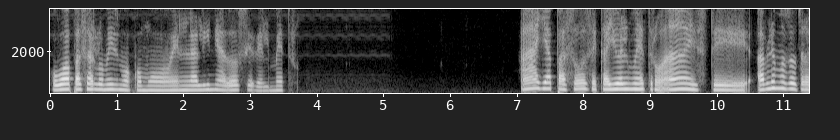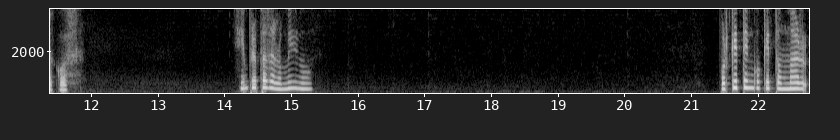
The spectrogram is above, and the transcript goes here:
¿O va a pasar lo mismo como en la línea 12 del metro? Ah, ya pasó, se cayó el metro. Ah, este, hablemos de otra cosa. Siempre pasa lo mismo. ¿Por qué tengo que tomar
